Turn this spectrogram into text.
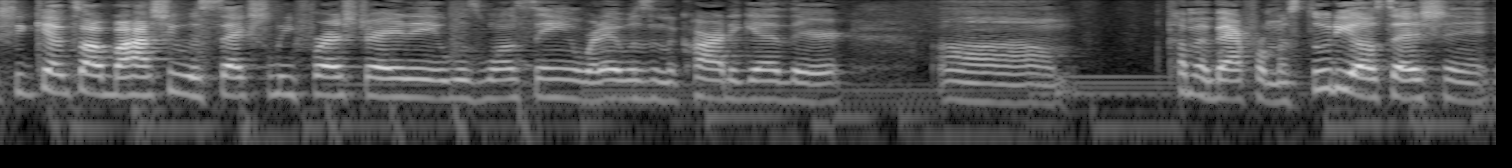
she kept talking about how she was sexually frustrated. It was one scene where they was in the car together, um, coming back from a studio session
